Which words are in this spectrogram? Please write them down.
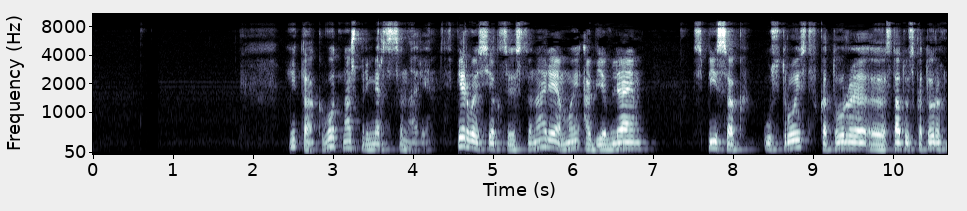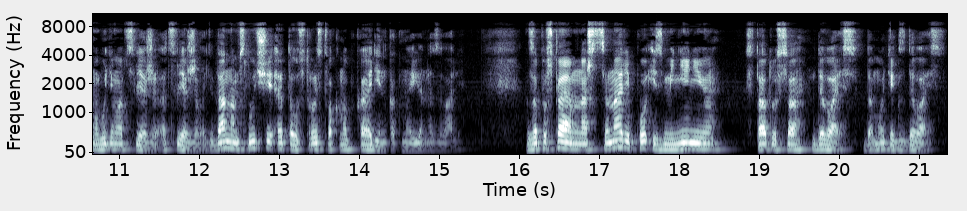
Итак, вот наш пример сценария. В первой секции сценария мы объявляем список устройств, которые, э, статус которых мы будем отслеживать. В данном случае это устройство кнопка 1, как мы ее назвали. Запускаем наш сценарий по изменению статуса device, domotics device.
